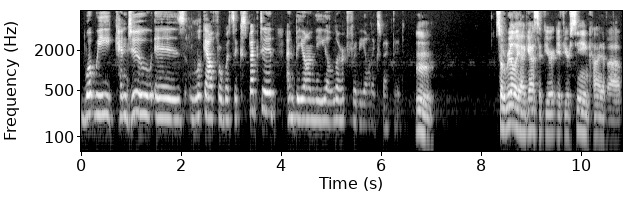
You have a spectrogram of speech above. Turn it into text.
what we can do is look out for what's expected and be on the alert for the unexpected. Mm. So really, I guess if you're if you're seeing kind of a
